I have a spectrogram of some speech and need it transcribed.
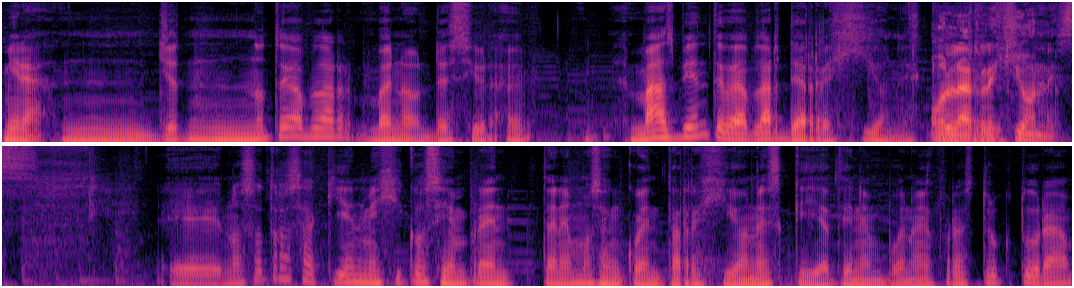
Mira, mm, yo no te voy a hablar, bueno, de ciudad, eh, más bien te voy a hablar de regiones. O las regiones. Eh, nosotros aquí en México siempre tenemos en cuenta regiones que ya tienen buena infraestructura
